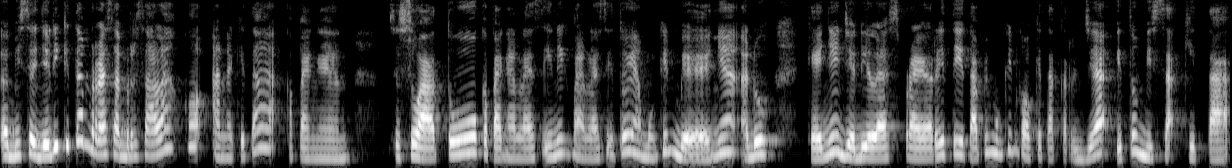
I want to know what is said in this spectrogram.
Eh, bisa jadi kita merasa bersalah kok anak kita kepengen sesuatu kepengen les ini kepengen les itu yang mungkin biayanya aduh kayaknya jadi less priority. Tapi mungkin kalau kita kerja itu bisa kita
